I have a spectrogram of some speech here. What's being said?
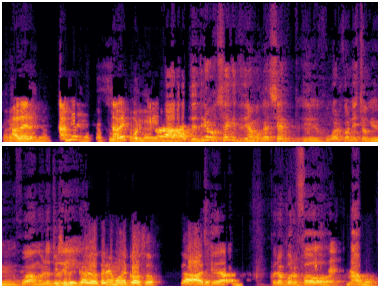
A ver, también, ¿sabes por qué? Ah, tendríamos, ¿sabes qué tendríamos que hacer? Eh, jugar con esto que jugábamos el otro día. Claro, tenemos de coso. Claro. pero por favor, Nabo.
